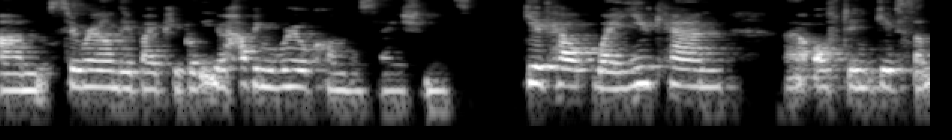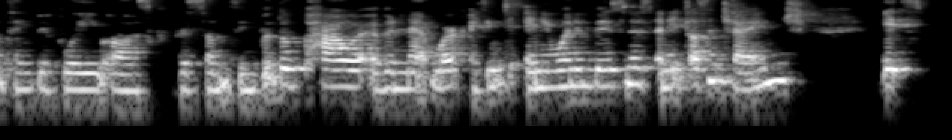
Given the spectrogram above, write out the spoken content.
um, surrounded by people, that you're having real conversations. Give help where you can. Uh, often give something before you ask for something. But the power of a network, I think, to anyone in business, and it doesn't change. It's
